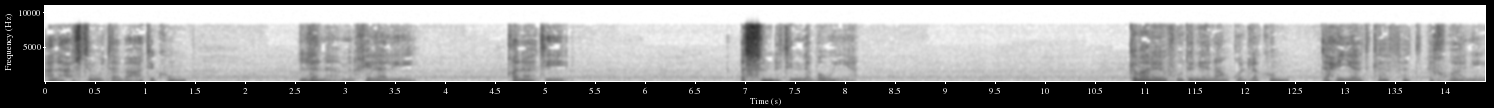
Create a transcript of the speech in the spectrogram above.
على حسن متابعتكم لنا من خلال قناة السنة النبوية. كما لا يفوتني أن أنقل لكم تحيات كافة إخواني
